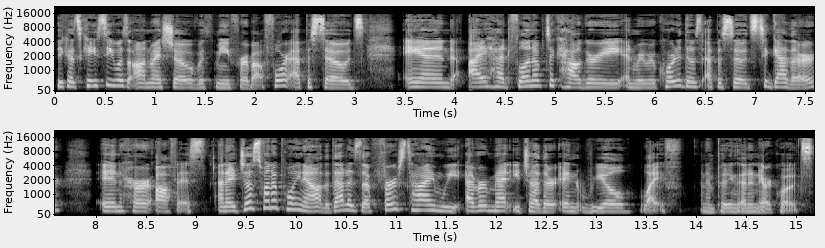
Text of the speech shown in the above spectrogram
because Casey was on my show with me for about four episodes. And I had flown up to Calgary and we recorded those episodes together in her office. And I just want to point out that that is the first time we ever met each other in real life. And I'm putting that in air quotes.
